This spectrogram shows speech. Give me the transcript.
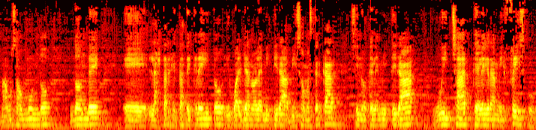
Vamos a un mundo donde eh, las tarjetas de crédito igual ya no la emitirá Visa o Mastercard, sino que la emitirá WeChat, Telegram y Facebook.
